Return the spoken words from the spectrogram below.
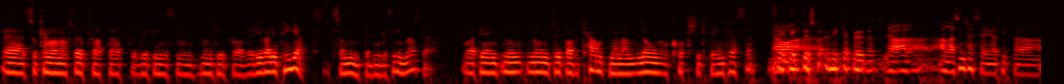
eh, så kan man ofta uppfatta att det finns någon, någon, typ av rivalitet som inte borde finnas där. Och att det är någon, någon, typ av kamp mellan lång och kortsiktiga intressen. Fredrik, du ska nicka på huvudet. Ja, alla, allas intresse är ju att hitta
